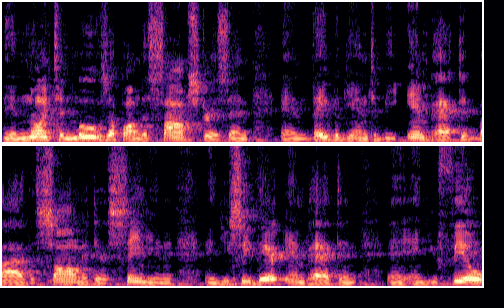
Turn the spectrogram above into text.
the anointing moves up on the songstress and, and they begin to be impacted by the song that they're singing and, and you see their impact and, and, and you feel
